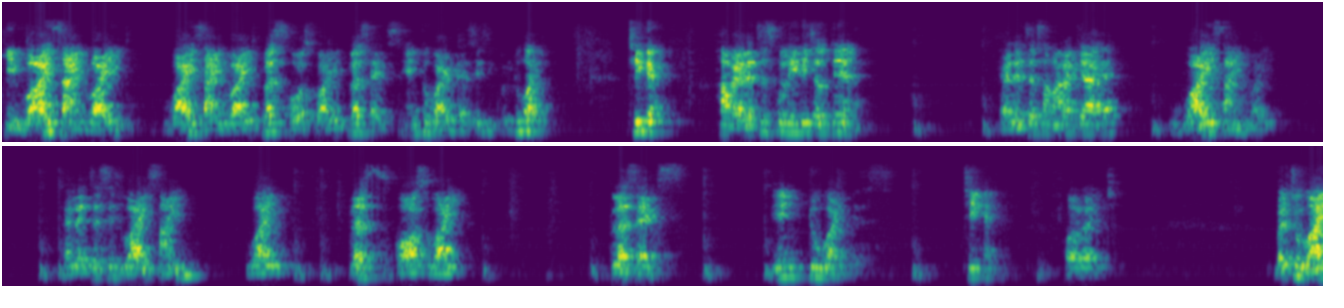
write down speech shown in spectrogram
कि y sin y y sin y plus cos y plus x into y dash is equal to y. ठीक है? हम LHS को लेके चलते हैं। LHS हमारा क्या है? y sin y. LHS is y sin y plus cos y plus into y dash ठीक है? ऑलराइट बच्चों, y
